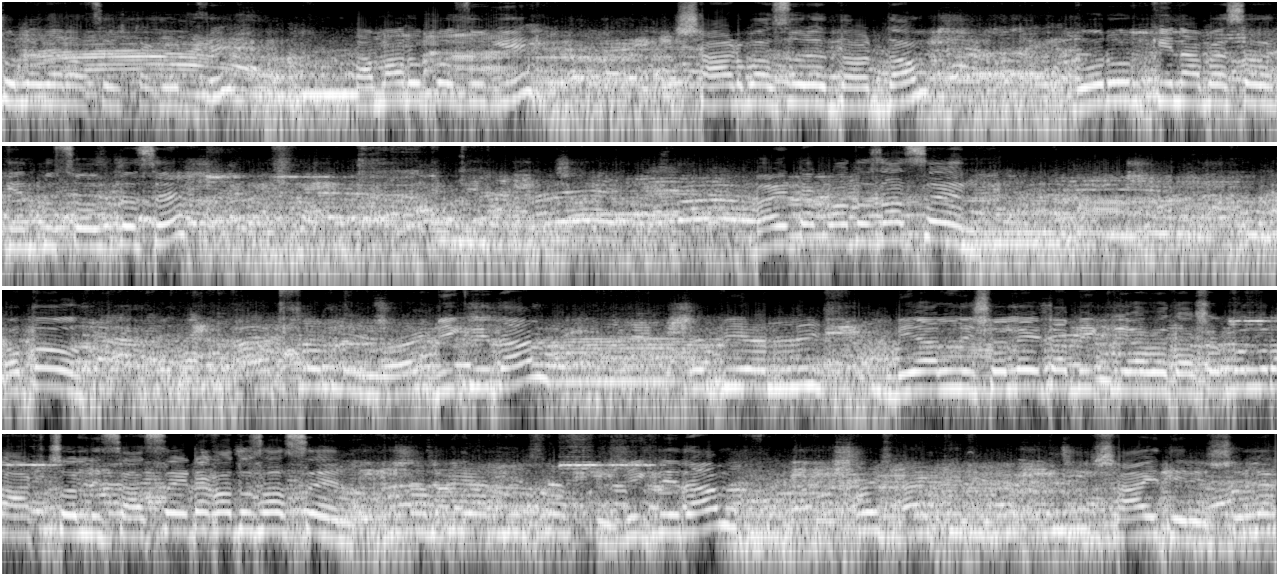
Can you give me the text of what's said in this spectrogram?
তুলে ধরার চেষ্টা করছি। আমার উপযোগী ষাট বছরের দরদাম। গরুর কিনা বেচা কিন্তু চলতেছে। বিয়াল্লিশ। হলে এটা বিক্রি হবে। দর্শক বন্ধুরা, আটচল্লিশ আছে। এটা কত চাচ্ছেন? বিক্রি দাম? সাঁত্রিশ শুনলেন,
